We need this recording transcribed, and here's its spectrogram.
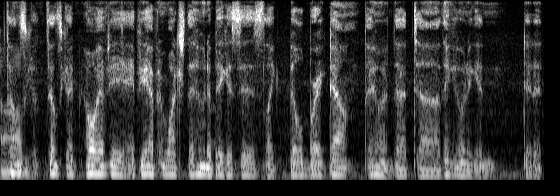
Um, Sounds good. Sounds good. Oh, if you, if you haven't watched the Hoonipigasus like build breakdown, that uh, I think Hoonigan did it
